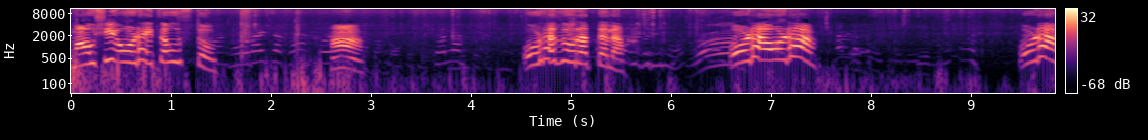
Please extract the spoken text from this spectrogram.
मावशी ओढायचा ऊस तो. हा. ओढा जोरात त्याला. ओढा ओढा. ओढा.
